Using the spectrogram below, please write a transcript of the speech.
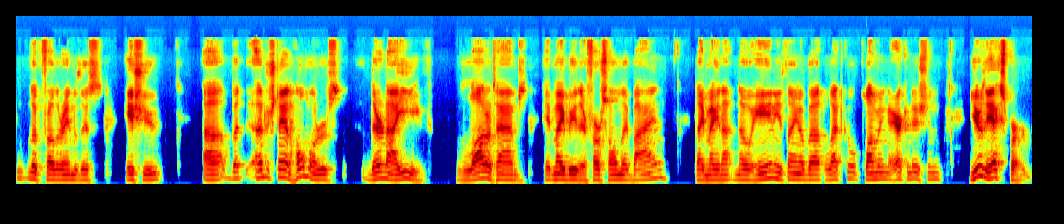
look further into this issue. Uh, but understand homeowners, they're naive. A lot of times it may be their first home they're buying. They may not know anything about electrical, plumbing, air conditioning. You're the expert.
